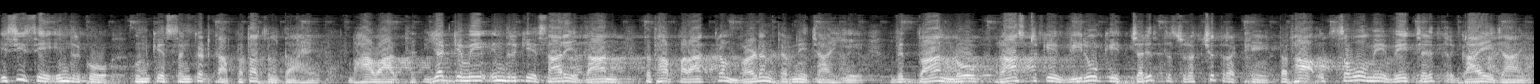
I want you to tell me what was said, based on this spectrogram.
इसी से इंद्र को उनके संकट का पता चलता है। भावार्थ, यज्ञ में इंद्र के सारे दान तथा पराक्रम वर्णन करने चाहिए। विद्वान लोग राष्ट्र के वीरों के चरित्र सुरक्षित रखें तथा उत्सवों में वे चरित्र गाए जाएँ।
